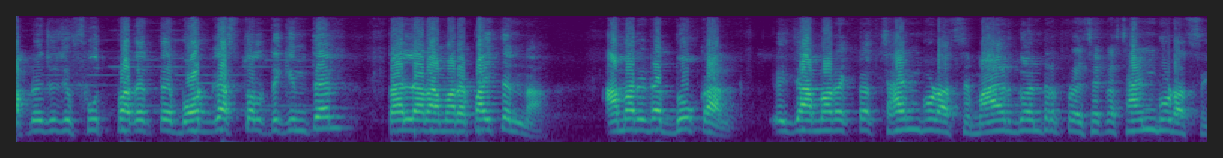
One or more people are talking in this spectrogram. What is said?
আপনি যদি ফুটপাতেতে তলতে কিনতেন তাহলে আর আমার পাইতেন না। আমার এটা দোকান। এই যে আমার একটা সাইনবোর্ড আছে মায়ের দো এন্টারপ্রাইজ একটা সাইনবোর্ড আছে।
